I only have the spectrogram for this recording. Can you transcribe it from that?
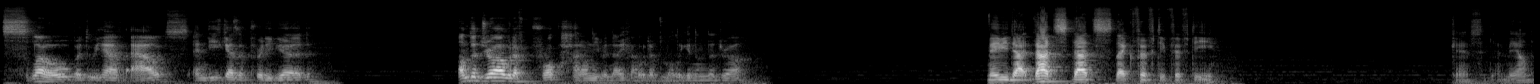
slow, but we have outs, and these guys are pretty good. On the draw, I would have pro- I don't even know if I would have mulligan on the draw. Maybe that that's that's like 50-50. Okay, c'est la merde.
